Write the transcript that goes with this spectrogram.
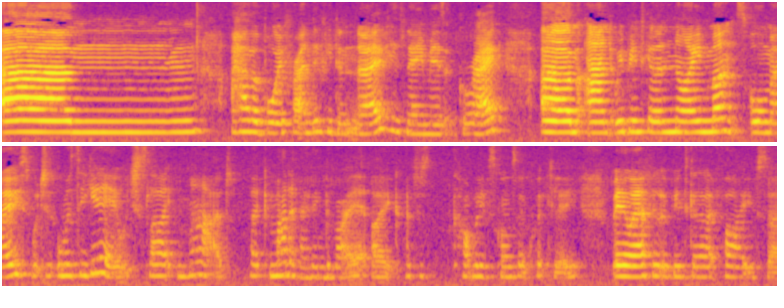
Um, I have a boyfriend if you didn't know, his name is Greg. Um, and we've been together nine months almost, which is almost a year, which is like mad. Like mad if I think about it. Like I just can't believe it's gone so quickly. But anyway, I feel like we've been together like five, so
